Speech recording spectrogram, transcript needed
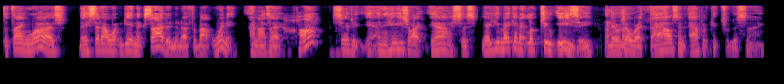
The thing was, they said I wasn't getting excited enough about winning. And I was like, huh? Said, yeah. And he's like, yeah. I says, yeah, you're making it look too easy. And there was over a thousand applicants for this thing.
